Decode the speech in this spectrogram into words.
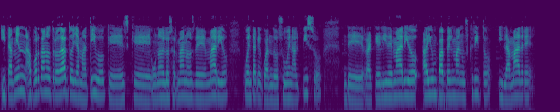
Y también aportan otro dato llamativo, que es que uno de los hermanos de Mario cuenta que cuando suben al piso de Raquel y de Mario hay un papel manuscrito y la madre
